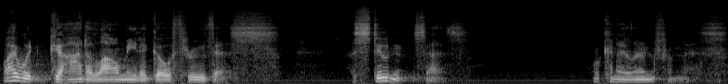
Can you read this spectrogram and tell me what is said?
Why would God allow me to go through this? A student says, What can I learn from this?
